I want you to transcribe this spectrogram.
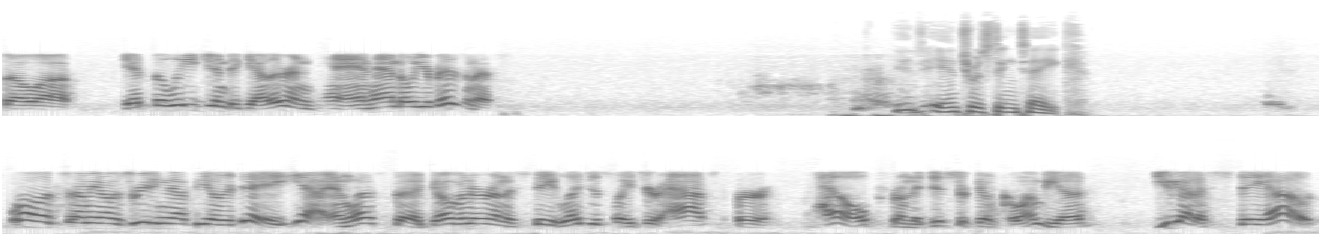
So uh, get the Legion together and, and handle your business. Interesting take. Well, it's, I mean, I was reading that the other day. Yeah, unless the governor and the state legislature ask for help from the District of Columbia, you got to stay out.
